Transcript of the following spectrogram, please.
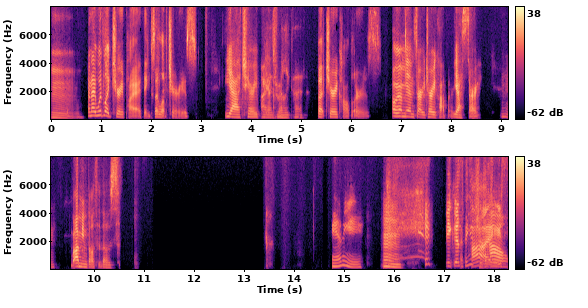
Mm. And I would like cherry pie, I think, because I love cherries. Yeah, cherry pie Yeah. is really good. But cherry cobbler is Oh, I mean, I'm sorry, cherry cobbler. Yes, sorry. Mhm. I mean, both of those. Annie. Mm. because I think pie your- Wow,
